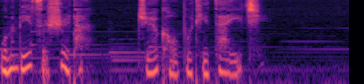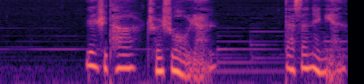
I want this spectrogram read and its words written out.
我们彼此试探，绝口不提在一起。认识他纯属偶然。”大三那年，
